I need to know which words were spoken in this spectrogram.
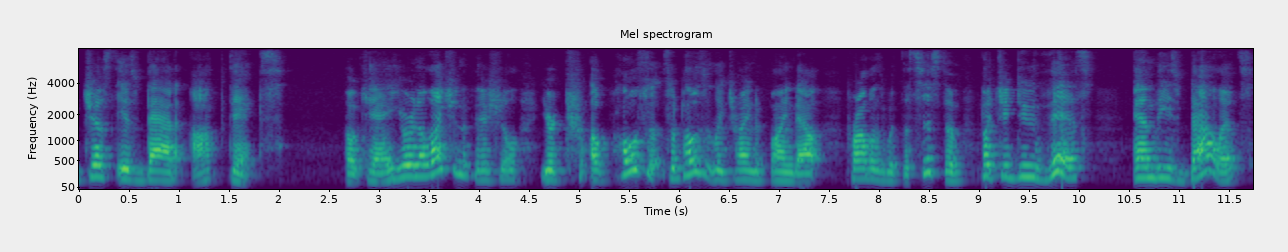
just is bad optics. Okay? You're an election official. You're tr- supposedly trying to find out problems with the system, but you do this, and these ballots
